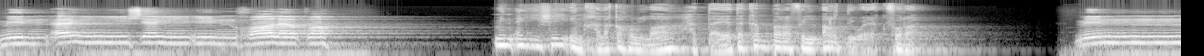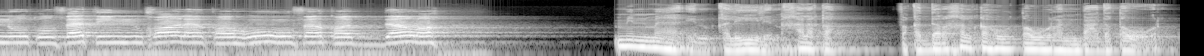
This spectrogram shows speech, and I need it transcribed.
من أي شيء خلقه؟ من أي شيء خلقه الله حتى يتكبر في الأرض ويكفره. من نطفة خلقه فقدره. من ماء قليل خلقه فقدر خلقه طورا بعد طور.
